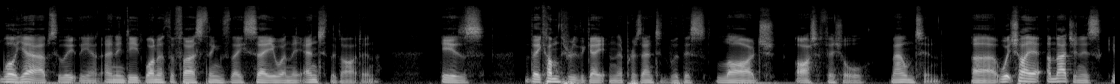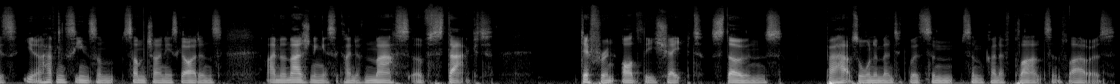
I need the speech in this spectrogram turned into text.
well, yeah, absolutely, and, and indeed, one of the first things they say when they enter the garden is they come through the gate and they're presented with this large artificial mountain, uh, which I imagine is is you know having seen some some Chinese gardens, I'm imagining it's a kind of mass of stacked, different oddly shaped stones, perhaps ornamented with some some kind of plants and flowers.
